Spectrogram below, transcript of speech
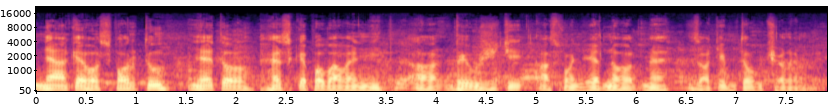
nějakého sportu. Je to hezké pobavení a využití aspoň jednoho dne za tímto účelem.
